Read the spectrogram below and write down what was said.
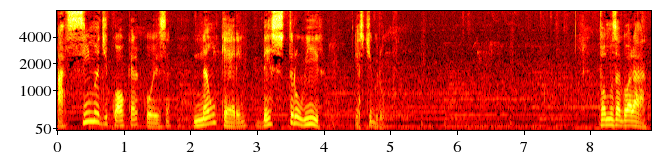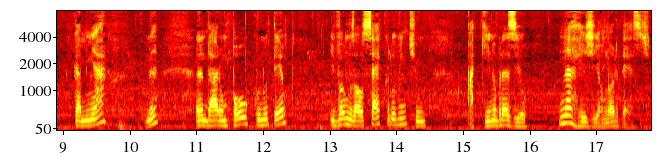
acima de qualquer coisa, não querem destruir este grupo. Vamos agora caminhar, né? andar um pouco no tempo e vamos ao século 21, aqui no Brasil, na região Nordeste.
